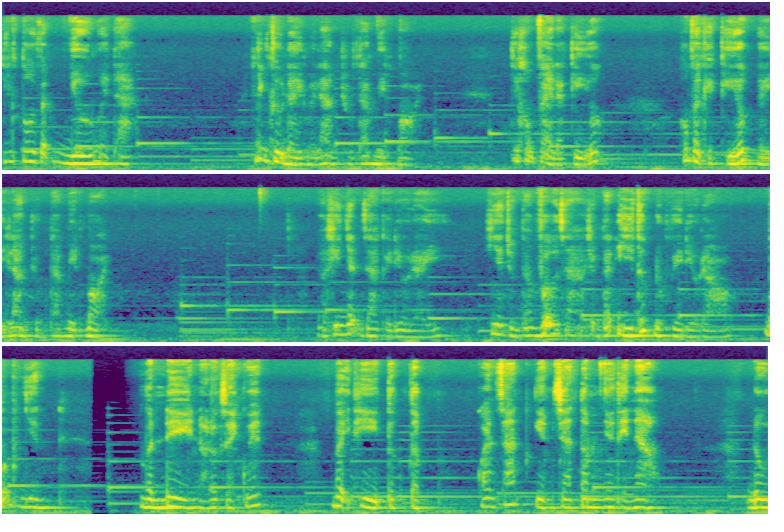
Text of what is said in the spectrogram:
nhưng tôi vẫn nhớ người ta những thứ đấy mới làm chúng ta mệt mỏi. Chứ không phải là ký ức. Không phải cái ký ức đấy làm chúng ta mệt mỏi. Và khi nhận ra cái điều đấy, khi chúng ta vỡ ra, chúng ta ý thức được về điều đó, bỗng nhiên vấn đề nó được giải quyết. Vậy thì thực tập, quan sát, kiểm tra tâm như thế nào? Đầu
